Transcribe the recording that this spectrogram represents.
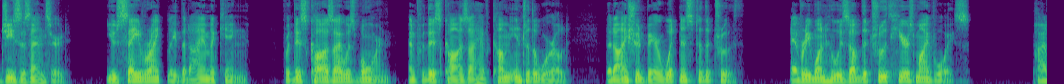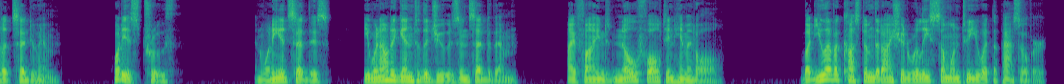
Jesus answered, You say rightly that I am a king. For this cause I was born, and for this cause I have come into the world, that I should bear witness to the truth. Everyone who is of the truth hears my voice. Pilate said to him, What is truth? And when he had said this, he went out again to the Jews and said to them, I find no fault in him at all. But you have a custom that I should release someone to you at the Passover.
